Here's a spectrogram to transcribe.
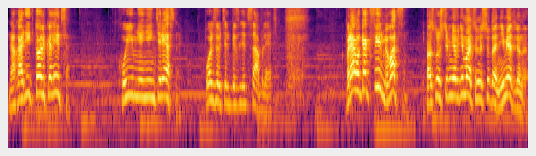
Находить только лица. Хуи мне не интересны. Пользователь без лица, блядь. Прямо как в фильме, Ватсон. Послушайте меня внимательно сюда, немедленно.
